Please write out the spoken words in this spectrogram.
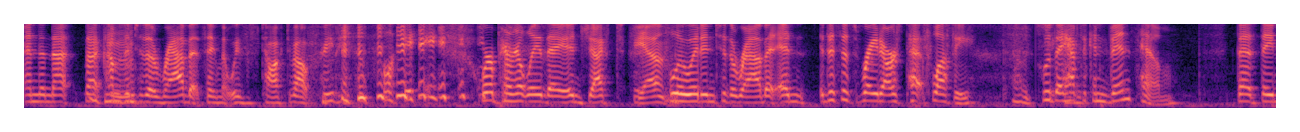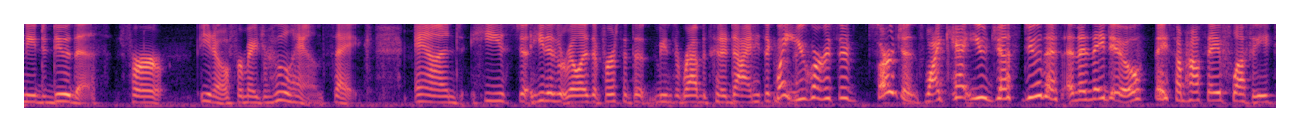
And then that that comes Mm-hmm. into the rabbit thing that we've talked about previously, where apparently they inject Yeah. fluid into the rabbit, and this is Radar's pet Fluffy, Oh, who they have to convince him that they need to do this for you know for Major Houlihan's sake, and he's just, he doesn't realize at first that that means the rabbit's gonna die, and he's like, wait, you guys are surgeons, why can't you just do this? And then they do, they somehow save fluffy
